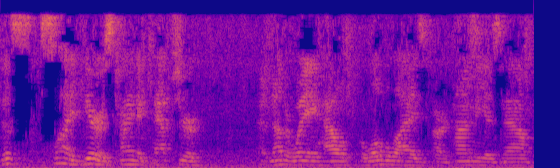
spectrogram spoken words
This slide here is trying to capture another way how globalized our economy is now.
